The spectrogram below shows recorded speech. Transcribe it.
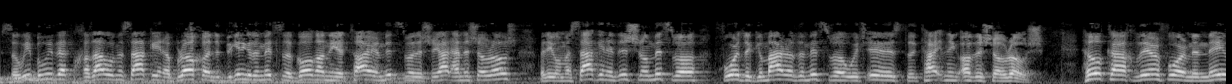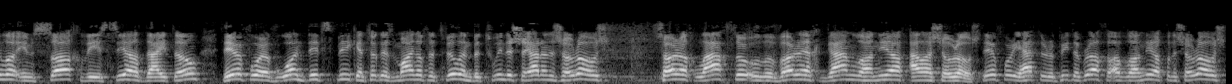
So we believe that Chazal was masakin a bracha in the beginning of the mitzvah going on the entire mitzvah, the shayat and the shorosh, but they were masakin additional mitzvah for the gemara of the mitzvah, which is the tightening of the shorosh. Hilkach, therefore, memela imsach v'yisiach daito. Therefore, if one did speak and took his mind off the tefillin between the shayat and the shorosh, sarach lachzor ulevarech gam lohaniach ala shorosh. Therefore, you have to repeat the bracha of lohaniach for the shorosh,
